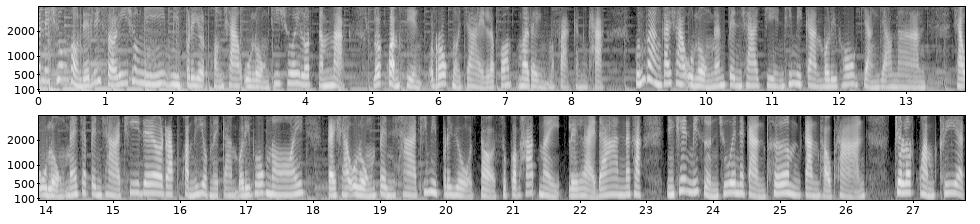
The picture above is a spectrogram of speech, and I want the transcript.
คุณฟังคะในช่วงของ Daily Story ช่วงนี้มีประโยชน์ของชาอูหลงที่ช่วยลดน้ำหนัก ลดความเสี่ยงโรคหัวใจแล้วก็มะเร็งมาฝากกันค่ะ คุณฟังคะชาอูหลงนั้นเป็นชาจีนที่มีการบริโภคอย่างยาวนาน ชาอูหลงแม้จะเป็นชาที่ได้รับความนิยมในการบริโภคน้อย แต่ชาอูหลงเป็นชาที่มีประโยชน์ต่อสุขภาพในหลาย ๆ ด้านนะคะ อย่างเช่นมีส่วนช่วยในการเพิ่มการเผาผลาญช่วยลดความเครียด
